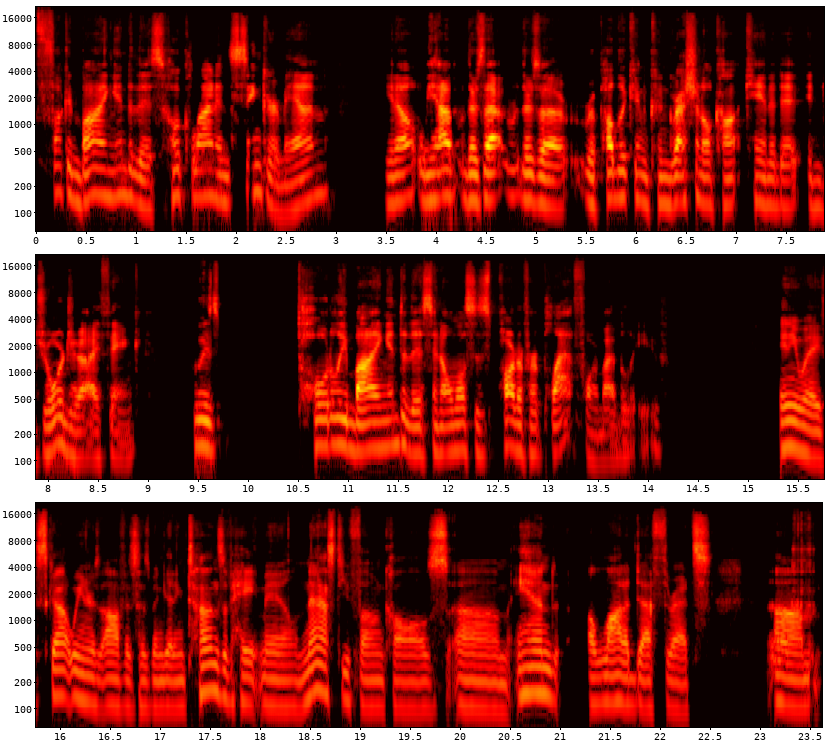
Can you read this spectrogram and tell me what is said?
fucking buying into this hook, line, and sinker, man. You know, we have there's that there's a Republican congressional co- candidate in Georgia, I think, who is totally buying into this and almost as part of her platform, I believe. Anyway, Scott Wiener's office has been getting tons of hate mail, nasty phone calls, um, and a lot of death threats. Um,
